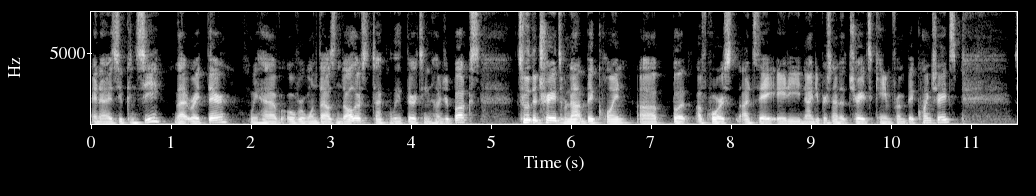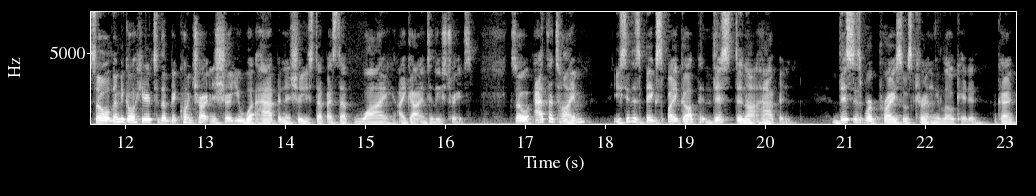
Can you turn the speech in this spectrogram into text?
And as you can see, that right there, we have over $1,000, technically 1300 bucks. Two of the trades were not Bitcoin, uh, but of course, I'd say 80, 90% of the trades came from Bitcoin trades. So let me go here to the Bitcoin chart and show you what happened and show you step by step why I got into these trades. So at the time, you see this big spike up? This did not happen. This is where price was currently located, okay?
